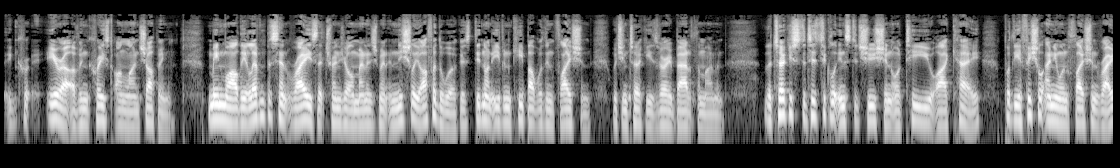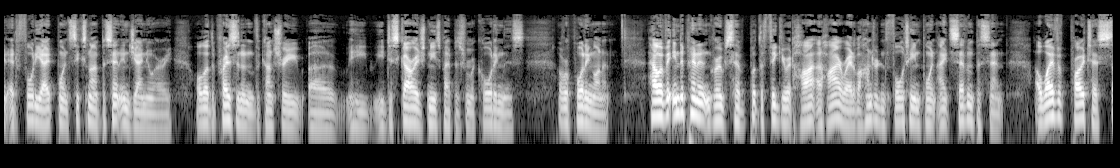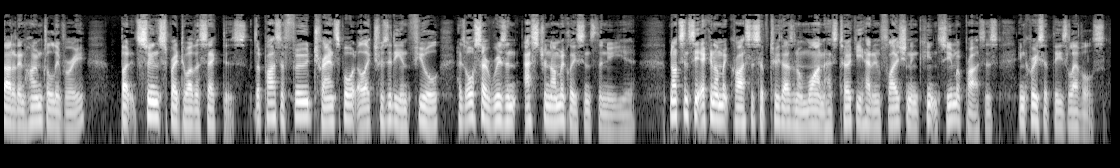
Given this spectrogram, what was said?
era of increased online shopping. Meanwhile, the 11% raise that Trendyol management initially offered the workers did not even keep up with inflation, which in Turkey is very bad at the moment. The Turkish Statistical Institution, or TUIK, put the official annual inflation rate at 48.69% in January, although the president of the country uh, he, he discouraged newspapers from recording this or reporting on it. However, independent groups have put the figure at high, a higher rate of 114.87%. A wave of protests started in home delivery, but it soon spread to other sectors. The price of food, transport, electricity, and fuel has also risen astronomically since the new year. Not since the economic crisis of 2001 has Turkey had inflation and consumer prices increase at these levels.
